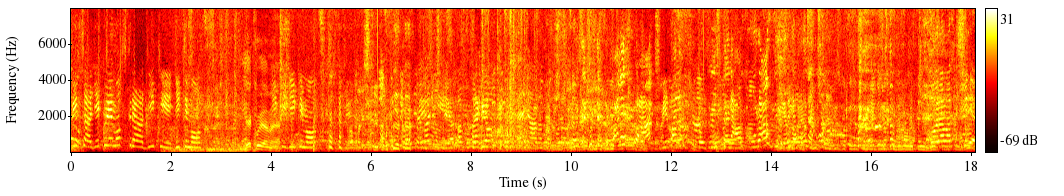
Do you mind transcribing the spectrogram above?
Pizza, děkuji moc krát, díky, díky moc. Děkujeme. Díky, díky moc. tak jo. Pane Hrbáč, pane, to vy jste nás urazil. Morava přijde.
